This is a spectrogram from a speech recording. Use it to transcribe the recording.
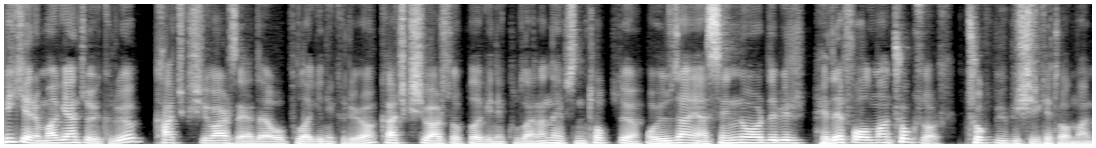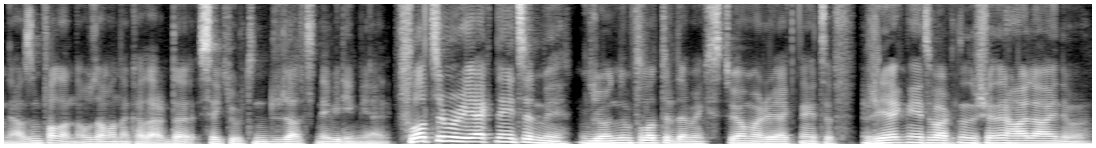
bir kere Magento'yu kırıyor. Kaç kişi varsa ya da o plugin'i kırıyor. Kaç kişi varsa o plugin'i kullanan hepsini topluyor. O yüzden ya senin orada bir hedef olman çok zor. Çok büyük bir şirket olman lazım falan. O zamana kadar da security'ni düzelt ne bileyim yani. Flutter mı React Native mi? Gönlüm Flutter demek istiyor ama React Native. React Native hakkında düşünenler hala aynı mı?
